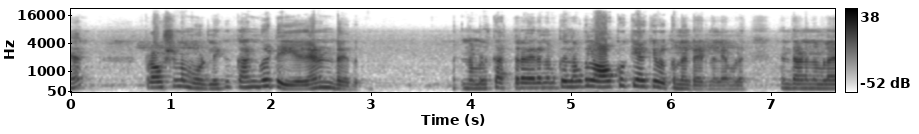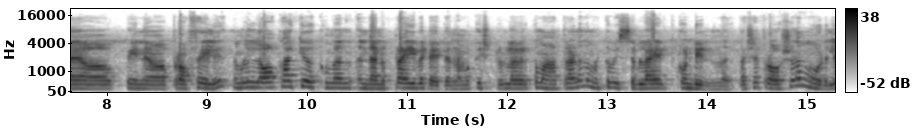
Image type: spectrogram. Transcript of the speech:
ഞാൻ പ്രൊഫഷണൽ മോഡിലേക്ക് കൺവേർട്ട് ചെയ്യുകയാണ് ഉണ്ടായത്. നമ്മൾക്ക് അത്ര വരെ നമുക്ക് നമുക്ക് ലോക്കൊക്കെ ആക്കി വെക്കുന്നുണ്ടായിരുന്നല്ലേ നമ്മൾ എന്താണ് നമ്മളെ പിന്നെ പ്രൊഫൈൽ നമ്മൾ ലോക്കാക്കി വെക്കുമ്പോൾ എന്താണ് പ്രൈവറ്റ് ആയിട്ട് നമുക്ക് ഇഷ്ടമുള്ളവർക്ക് മാത്രമാണ് നമുക്ക് വിസിബിൾ ആയിക്കൊണ്ടിരുന്നത്. പക്ഷേ പ്രൊഫഷണൽ മോഡിൽ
